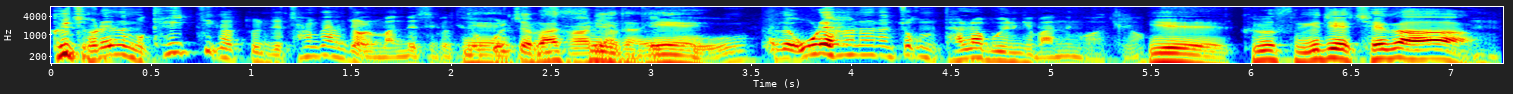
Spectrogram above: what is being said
그 전에는 뭐 KT가 또 이제 창단한 지 얼마 안 됐으니까 계속 예, 꼴찌하면 4할이 안 맞습니다. 됐고. 근데 올해 한화는 조금 달라 보이는 게 맞는 것 같아요. 예, 그렇습니다. 이제 제가 음.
